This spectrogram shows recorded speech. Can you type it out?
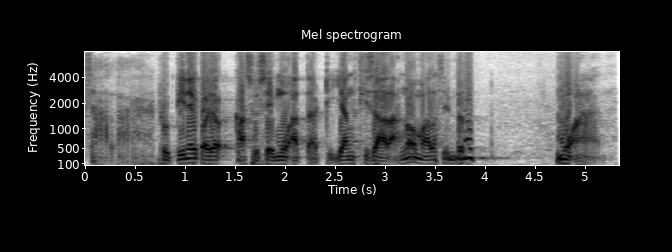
salah. Buktinya kayak kasus muat tadi. Yang disalah no malah sinten? Muat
